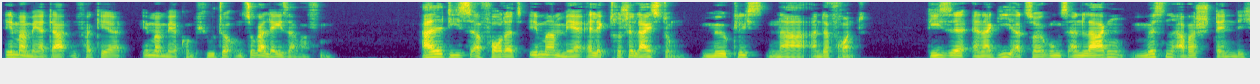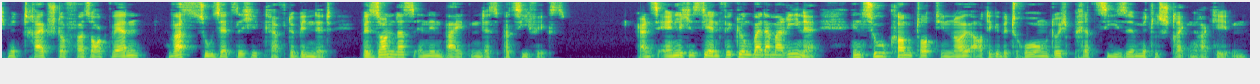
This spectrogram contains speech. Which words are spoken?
immer mehr Datenverkehr, immer mehr Computer und sogar Laserwaffen. All dies erfordert immer mehr elektrische Leistung, möglichst nah an der Front. Diese Energieerzeugungsanlagen müssen aber ständig mit Treibstoff versorgt werden, was zusätzliche Kräfte bindet, besonders in den Weiten des Pazifiks. Ganz ähnlich ist die Entwicklung bei der Marine. Hinzu kommt dort die neuartige Bedrohung durch präzise Mittelstreckenraketen.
